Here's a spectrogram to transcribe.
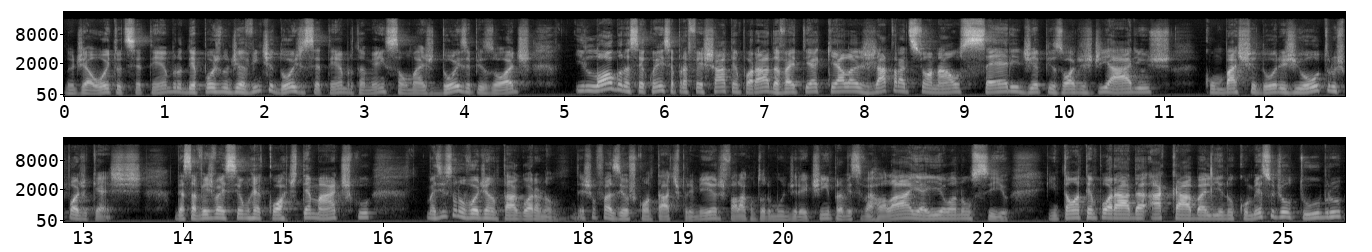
no dia 8 de setembro. Depois, no dia 22 de setembro também, são mais dois episódios. E logo na sequência, para fechar a temporada, vai ter aquela já tradicional série de episódios diários com bastidores de outros podcasts. Dessa vez vai ser um recorte temático mas isso eu não vou adiantar agora não. Deixa eu fazer os contatos primeiro, falar com todo mundo direitinho para ver se vai rolar e aí eu anuncio. Então a temporada acaba ali no começo de outubro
